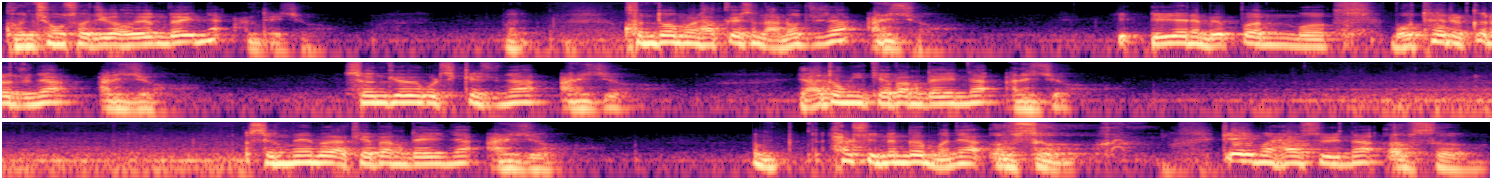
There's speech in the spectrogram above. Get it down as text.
권총 소지가 허용되어 있냐? 안 되죠. 콘돔을 학교에서 나눠주냐? 아니죠. 1년에 몇 번 뭐 모텔을 끊어주냐? 아니죠. 성교육을 시켜주냐? 아니죠. 야동이 개방되어 있냐? 아니죠. 성매매가 개방되어 있냐? 아니죠. 할 수 있는 건 뭐냐? 없어. 게임을 할 수 있나? 없어.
